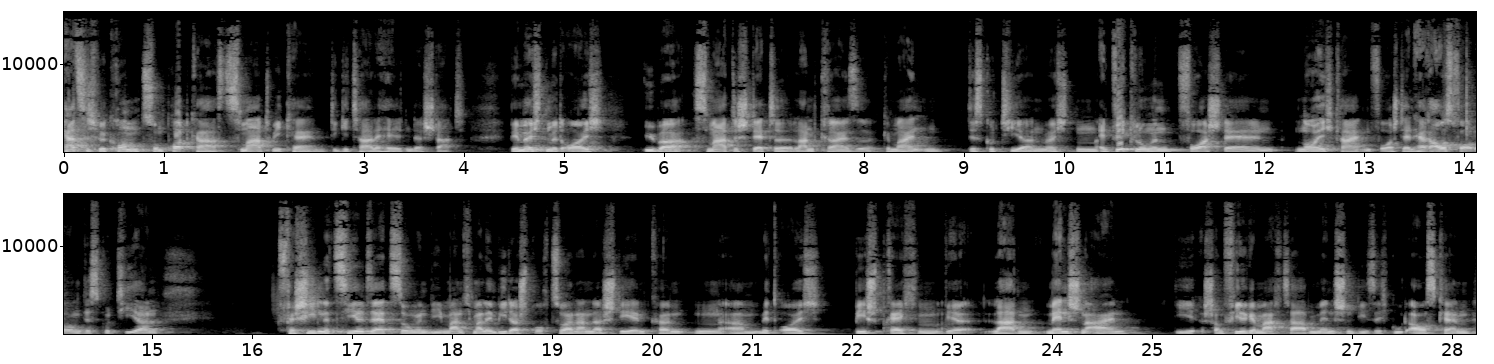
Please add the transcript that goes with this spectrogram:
Herzlich willkommen zum Podcast Smart We Can, digitale Helden der Stadt. Wir möchten mit euch über smarte Städte, Landkreise, Gemeinden diskutieren, möchten Entwicklungen vorstellen, Neuigkeiten vorstellen, Herausforderungen diskutieren, verschiedene Zielsetzungen, die manchmal im Widerspruch zueinander stehen könnten, ähm, mit euch besprechen. Wir laden Menschen ein, die schon viel gemacht haben, Menschen, die sich gut auskennen,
